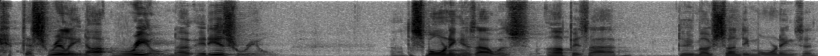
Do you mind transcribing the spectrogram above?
that's really not real. No, it is real. Uh, this morning, as I was up, as I do most Sunday mornings, and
